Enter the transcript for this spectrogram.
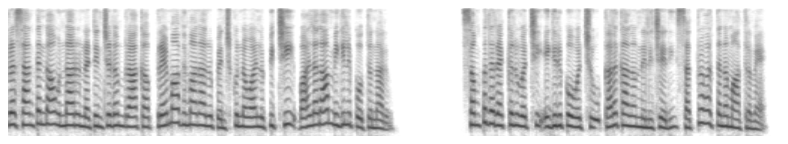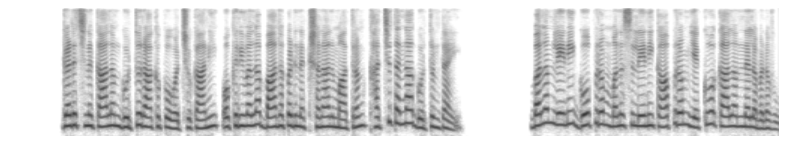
ప్రశాంతంగా ఉన్నారు. నటించడం రాక ప్రేమాభిమానాలు పెంచుకున్నవాళ్ళు పిచ్చి వాళ్ళలా మిగిలిపోతున్నారు. సంపద రెక్కలు వచ్చి ఎగిరిపోవచ్చు. కలకాలం నిలిచేది సత్ప్రవర్తన మాత్రమే. గడిచిన కాలం గుర్తు రాకపోవచ్చు. కాని ఒకరి వల్ల బాధపడిన క్షణాలు మాత్రం ఖచ్చితంగా గుర్తుంటాయి. బలం లేని గోపురం మనసు లేని కాపురం ఎక్కువ కాలం నిలబడవు.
